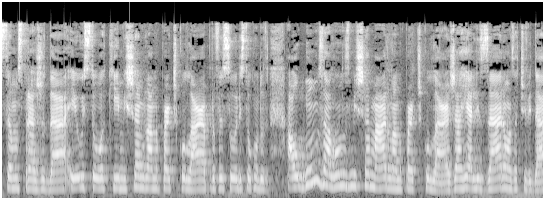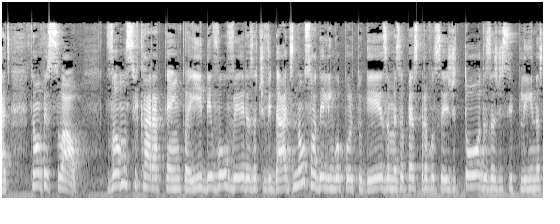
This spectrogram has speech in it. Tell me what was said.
estamos para ajudar. Eu estou aqui, me chame lá no particular, professor, estou com dúvida. Alguns alunos me chamaram lá no particular, já realizaram as atividades. Então, pessoal, Vamos ficar atento aí, devolver as atividades, não só de língua portuguesa, mas eu peço para vocês de todas as disciplinas,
